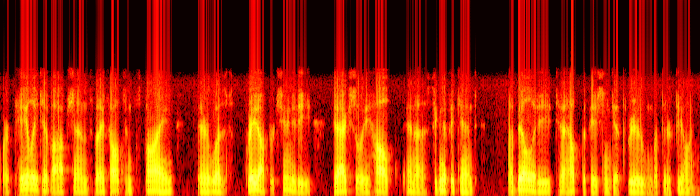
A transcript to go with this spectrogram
or palliative options, but I felt in spine there was great opportunity to actually help and a significant ability to help the patient get through what they're feeling.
